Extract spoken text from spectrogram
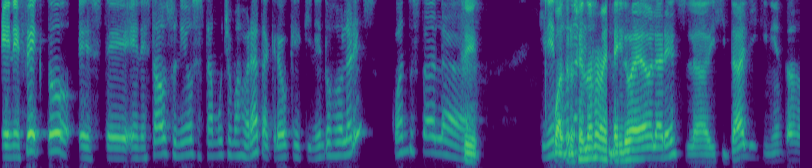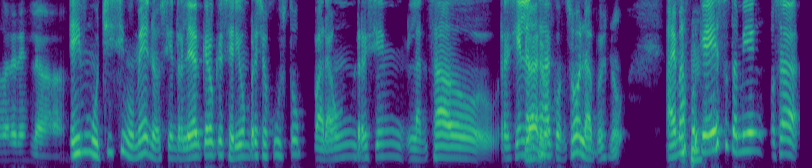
en efecto, este, en Estados Unidos está mucho más barata, creo que 500 dólares. ¿Cuánto está la...? Sí, 500 dólares 499 dólares la digital y 500 dólares la... es muchísimo menos y en realidad creo que sería un precio justo para un recién lanzado, recién lanzada Claro. consola, pues, ¿no? Además porque eso también, o sea,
